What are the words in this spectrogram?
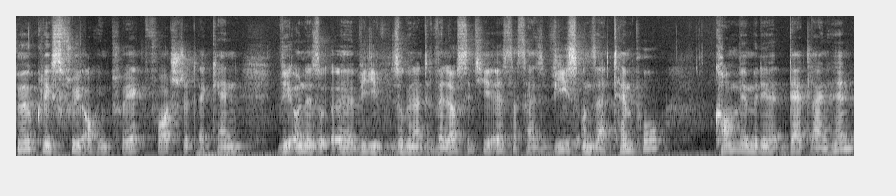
möglichst früh auch im Projektfortschritt erkennen, wie, unsere, äh, wie die sogenannte Velocity ist, das heißt, wie ist unser Tempo, kommen wir mit der Deadline hin?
